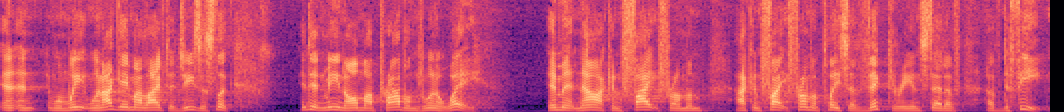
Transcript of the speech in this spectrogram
And, and when, we, when I gave my life to Jesus, look, it didn't mean all my problems went away. It meant now I can fight from them. I can fight from a place of victory instead of, of defeat.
